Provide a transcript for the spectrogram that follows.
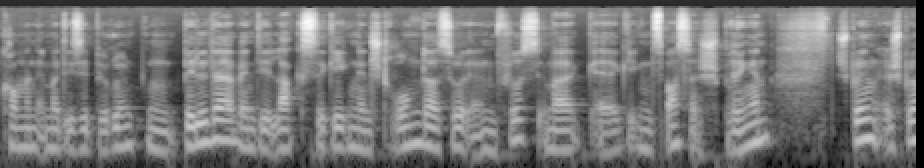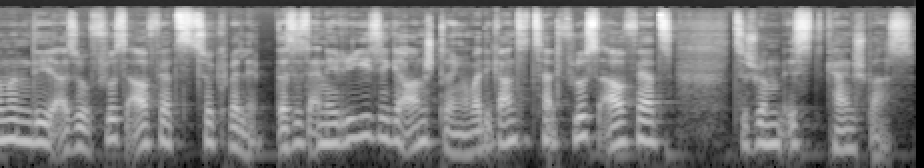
kommen immer diese berühmten Bilder, wenn die Lachse gegen den Strom da so im Fluss immer äh, gegen das Wasser springen, springen, springen die also flussaufwärts zur Quelle. Das ist eine riesige Anstrengung, weil die ganze Zeit flussaufwärts zu schwimmen ist kein Spaß.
